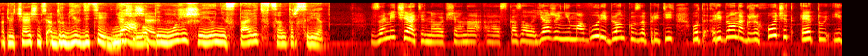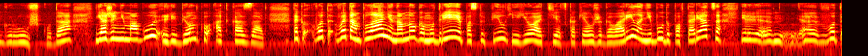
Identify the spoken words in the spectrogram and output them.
отличающимся от других детей. Не да, ощущает. но ты можешь ее не ставить в центр света замечательно вообще она э, сказала я же не могу ребенку запретить вот ребенок же хочет эту игрушку да? Я же не могу ребенку отказать так вот в этом плане намного мудрее поступил ее отец. Как я уже говорила не буду повторяться или э, э, вот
